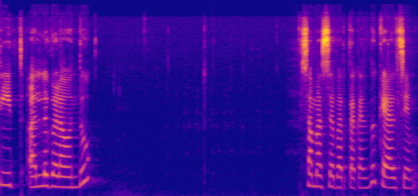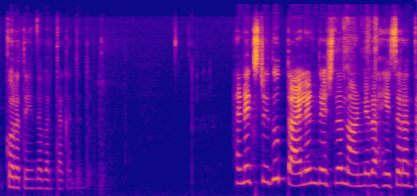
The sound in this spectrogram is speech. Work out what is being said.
ಟೀತ್ ಹಲ್ಲುಗಳ ಒಂದು ಸಮಸ್ಯೆ ಬರ್ತಕ್ಕಂಥದ್ದು ಕ್ಯಾಲ್ಸಿಯಂ ಕೊರತೆಯಿಂದ ಬರ್ತಕ್ಕಂಥದ್ದು. ನೆಕ್ಸ್ಟ್ ಇದು ಥಾಯ್ಲೆಂಡ್ ದೇಶದ ನಾಣ್ಯದ ಹೆಸರು ಅಂತ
